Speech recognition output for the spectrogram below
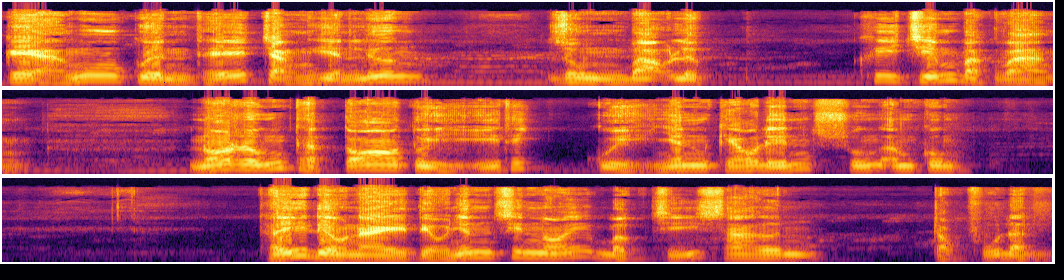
kẻ ngu quyền thế chẳng hiền lương, dùng bạo lực khi chiếm bạc vàng. Nó rống thật to tùy ý thích quỷ nhân kéo đến xuống âm cung. Thấy điều này, tiểu nhân xin nói bậc trí xa hơn, trọc phú đần.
